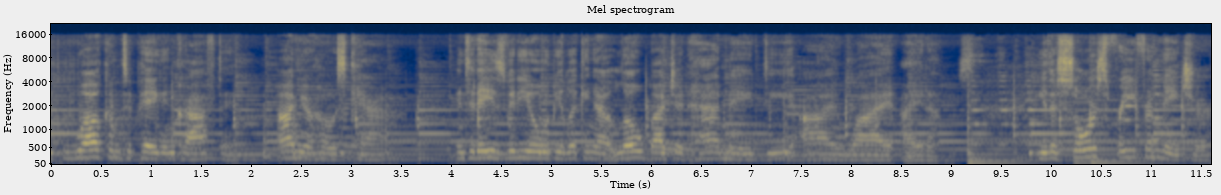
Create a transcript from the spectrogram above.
Welcome to Pagan Crafting. I'm your host, Cara. In today's video, we'll be looking at low budget handmade DIY items, either sourced free from nature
